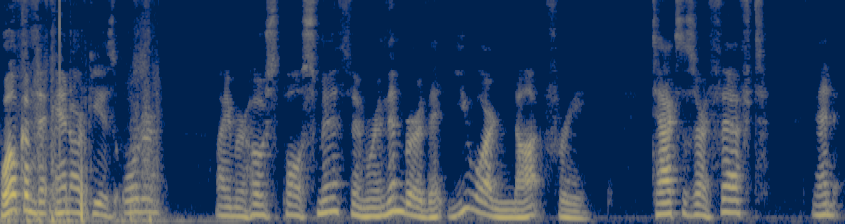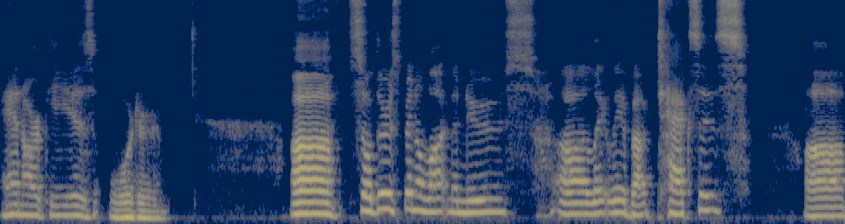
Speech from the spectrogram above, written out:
Welcome to Anarchy is Order. I am your host, Paul Smith, and remember that you are not free. Taxes are theft, and anarchy is order. Uh, so there's been a lot in the news uh, lately about taxes. Uh,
